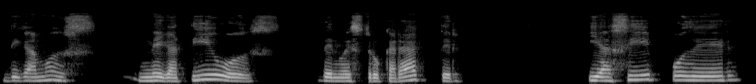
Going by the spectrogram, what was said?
digamos, negativos de nuestro carácter y así poder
